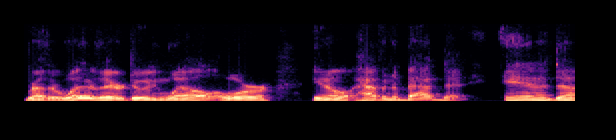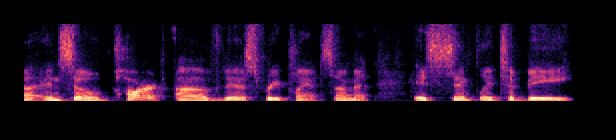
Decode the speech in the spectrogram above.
brother, whether they're doing well or you know having a bad day. And uh, and so part of this replant summit is simply to be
